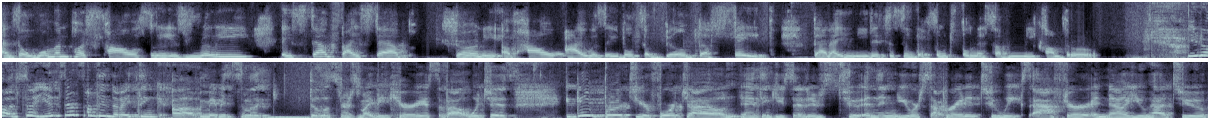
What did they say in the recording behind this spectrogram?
And so, Woman Push Powerfully is really a step by step journey of how I was able to build the faith that I needed to see the fruitfulness of me come through. You know, so you said something that I think uh, maybe some of the, the, listeners might be curious about, which is you gave birth to your fourth child. And I think you said it was two, and then you were separated two weeks after, and now you had to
